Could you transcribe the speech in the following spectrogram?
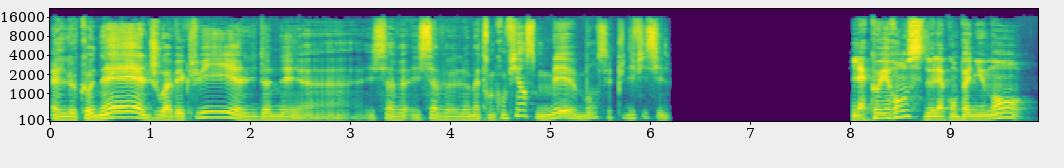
elle le connaît, elle joue avec lui, elle lui donne des, euh, ils, savent, ils savent le mettre en confiance, mais bon, c'est plus difficile. La cohérence de l'accompagnement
